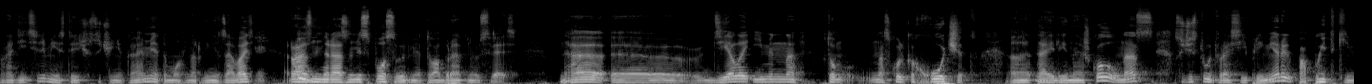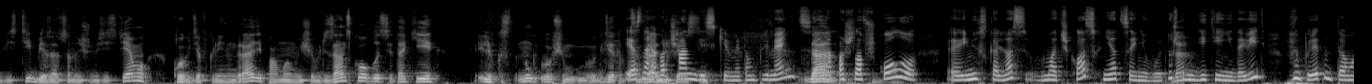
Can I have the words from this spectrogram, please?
родителями, есть встречи с учениками, это можно организовать разными-разными способами, эту обратную связь да, э, дело именно в том, насколько хочет э, та или иная школа. У нас существуют в России примеры попытки ввести безоценочную систему, кое-где в Калининграде, по-моему, еще в Рязанской области такие, или в, ну, в общем, где-то Я знаю, в Архангельске у меня там племянница, да. она пошла в школу, э, и у них сказали, нас в младших классах не оценивают, ну, да? чтобы детей не давить, но при этом там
